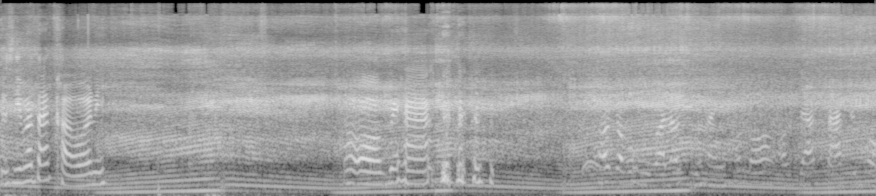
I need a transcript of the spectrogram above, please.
จะสิมาตัดเขาอันนี้ เอาออกไปหาเขากับหูว่าเราสิให้เขาลองเอาจากตัดเป็นบ่อ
